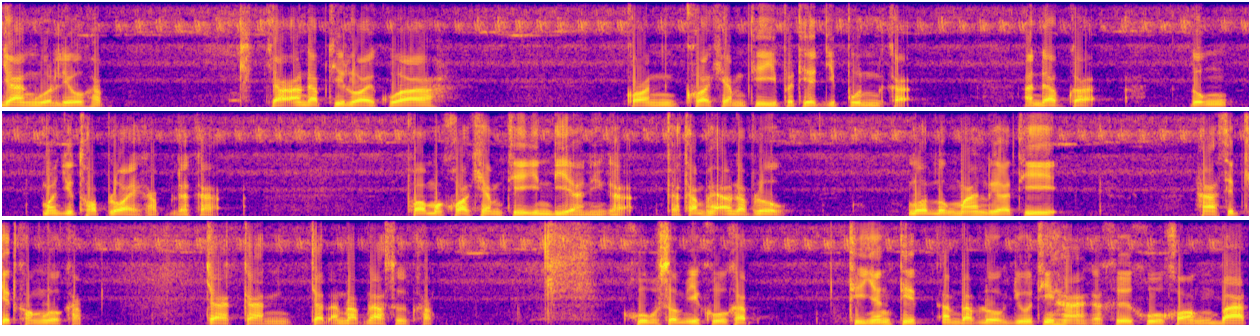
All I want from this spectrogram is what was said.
อย่างรวดเร็วครับ จากอันดับที่ร้อยกว่าก่อนคว้าแชมป์ที่ประเทศญี่ปุ่นก็อันดับก็ลงมาอยู่ท็อปร้อยครับ แล้วก็พอมาคว้าแชมป์ที่อินเดียนี่ก็ก็ทำให้อันดับโลกลดลงมาเหลือที่ 57 ของโลกครับ จากการจัดอันดับล่าสุดครับ คู่ผสมอีกคู่ครับ ที่ยังติดอันดับโลกอยู่ที่ห่างก็คือคู่ของบาส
